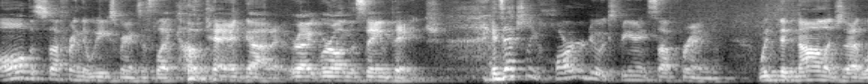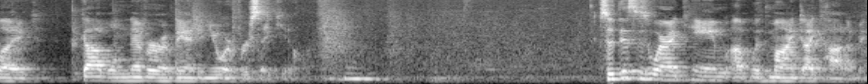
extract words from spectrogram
all the suffering that we experience is like, okay, I got it, right? We're on the same page. It's actually harder to experience suffering with the knowledge that like God will never abandon you or forsake you. So this is where I came up with my dichotomy,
